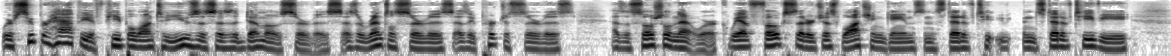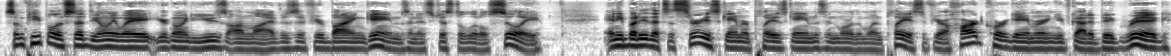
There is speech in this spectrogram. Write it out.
We're super happy if people want to use us as a demo service, as a rental service, as a purchase service, as a social network. We have folks that are just watching games instead of t- instead of TV. Some people have said the only way you're going to use OnLive is if you're buying games, and it's just a little silly. Anybody that's a serious gamer plays games in more than one place. If you're a hardcore gamer and you've got a big rig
